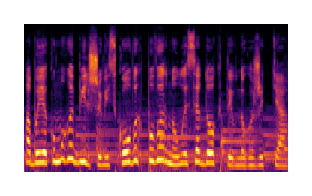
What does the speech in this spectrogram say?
аби якомога більше військових повернулися до активного життя.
